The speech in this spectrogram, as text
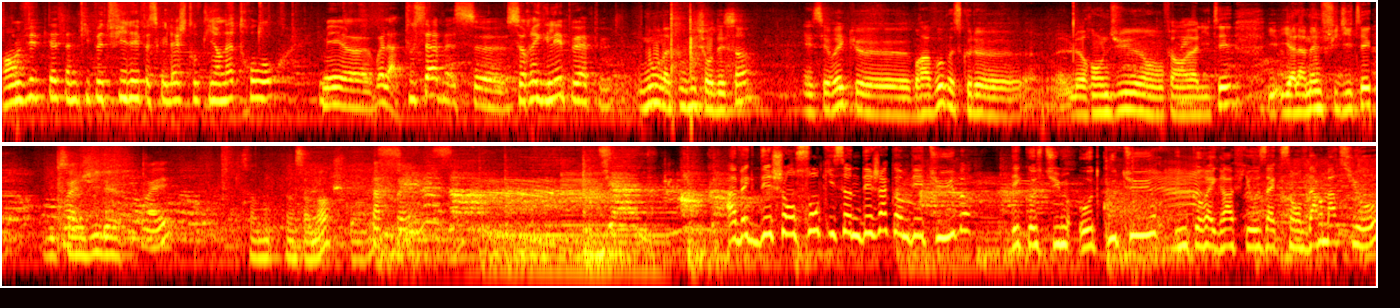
enlever peut-être un petit peu de filet parce que là je trouve qu'il y en a trop. Mais euh, voilà, tout ça va se, se, régler peu à peu. Nous, on a tout vu sur dessin. Et c'est vrai que bravo parce que le, le rendu, enfin, en ouais. réalité, il y a la même fluidité. Vu que c'est Ouais. un gilet, Ouais, ça, ça marche. Quoi. parfait. Avec des chansons qui sonnent déjà comme des tubes, des costumes haute couture, une chorégraphie aux accents d'arts martiaux,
